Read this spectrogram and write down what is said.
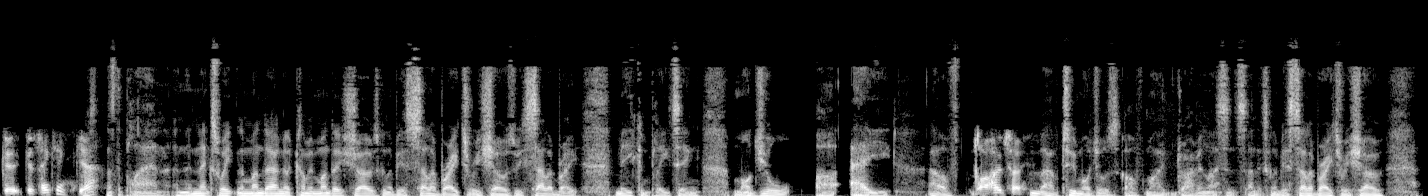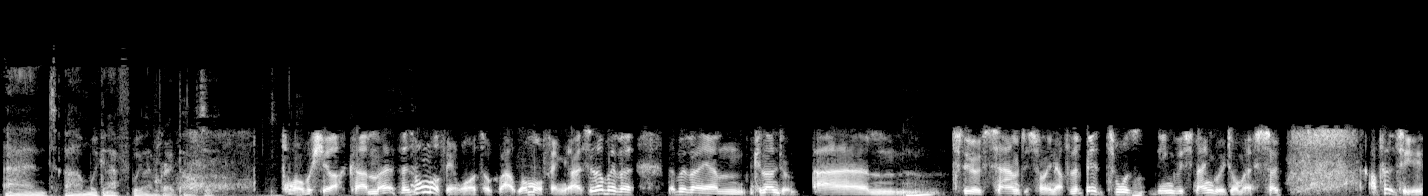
good, good thinking. Yeah. That's, that's the plan. And then next week, the Monday, I'm going to come in. Monday's show is going to be a celebratory show as we celebrate me completing module uh, A out of I hope so. out of two modules of my driving license, and it's going to be a celebratory show, and um, we can have we can have a great party. Well, wish you luck. Um, uh, there's one more thing I want to talk about. One more thing. Uh, it's a little bit of a, little bit of a um, conundrum um, to do with sandwiches, funny enough. A bit towards the English language almost. So I'll put it to you,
